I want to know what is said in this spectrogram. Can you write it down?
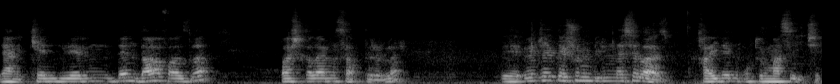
Yani kendilerinden daha fazla başkalarını saptırırlar. E, öncelikle şunun bilinmesi lazım. Kaidenin oturması için.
